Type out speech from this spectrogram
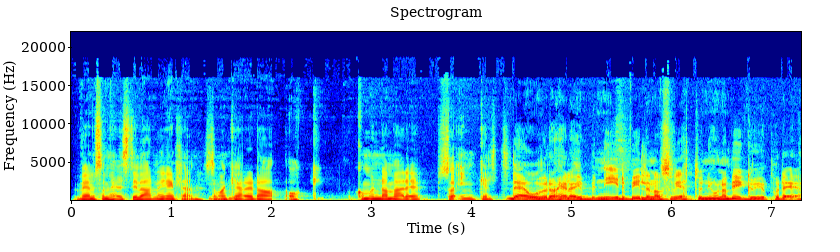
vem som helst i världen egentligen. Som man kan göra idag. Och kom undan med det så enkelt. Det och då hela nidbilden av Sovjetunionen bygger ju på det.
